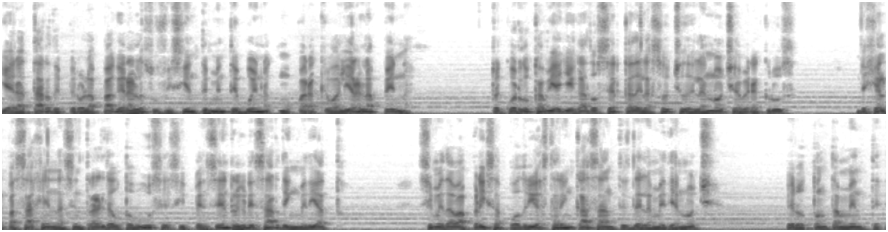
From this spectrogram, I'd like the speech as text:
Ya era tarde, pero la paga era lo suficientemente buena como para que valiera la pena. Recuerdo que había llegado cerca de las 8 de la noche a Veracruz Dejé el pasaje en la central de autobuses y pensé en regresar de inmediato. Si me daba prisa podría estar en casa antes de la medianoche, pero tontamente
